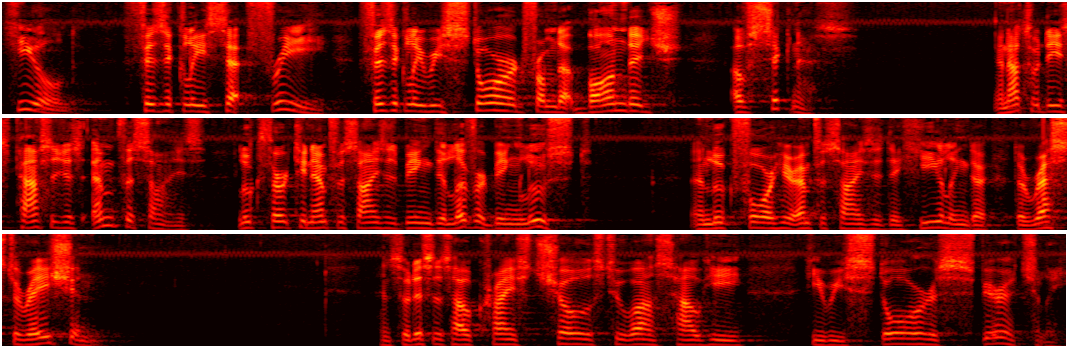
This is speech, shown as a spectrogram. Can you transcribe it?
healed, physically set free, physically restored from that bondage of sickness. And that's what these passages emphasize. Luke 13 emphasizes being delivered, being loosed. And Luke 4 here emphasizes the healing, the, the restoration and so, this is how Christ shows to us how he, he restores spiritually,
